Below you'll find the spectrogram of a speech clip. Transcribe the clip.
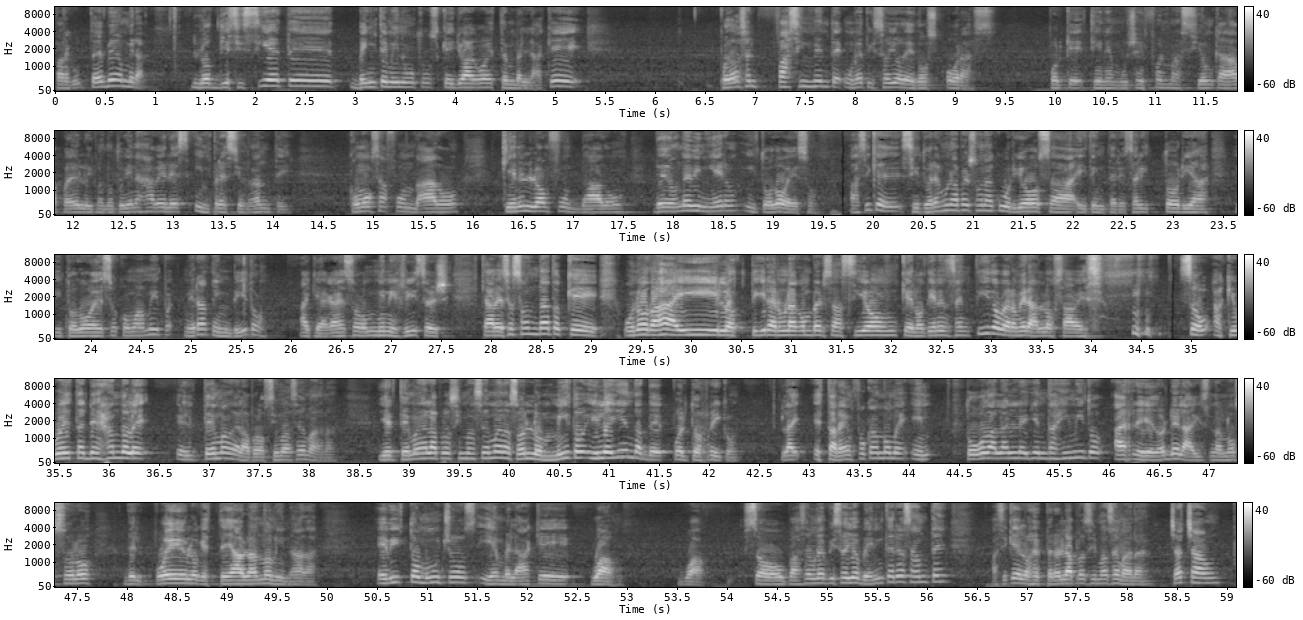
para que ustedes vean, mira, los 17, 20 minutos que yo hago esto, en verdad que puedo hacer fácilmente un episodio de dos horas porque tiene mucha información cada pueblo y cuando tú vienes a ver es impresionante cómo se ha fundado, quiénes lo han fundado, de dónde vinieron y todo eso. Así que si tú eres una persona curiosa y te interesa la historia y todo eso como a mí, pues mira, te invito a que hagas esos mini research, que a veces son datos que uno da ahí, los tira en una conversación que no tienen sentido, pero mira, lo sabes. so, aquí voy a estar dejándole el tema de la próxima semana. Y el tema de la próxima semana son los mitos y leyendas de Puerto Rico. Like, estaré enfocándome en todas las leyendas y mitos alrededor de la isla, no solo del pueblo que esté hablando ni nada. He visto muchos y en verdad que, wow, wow. So, va a ser un episodio bien interesante, así que los espero en la próxima semana. Chao, chao.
